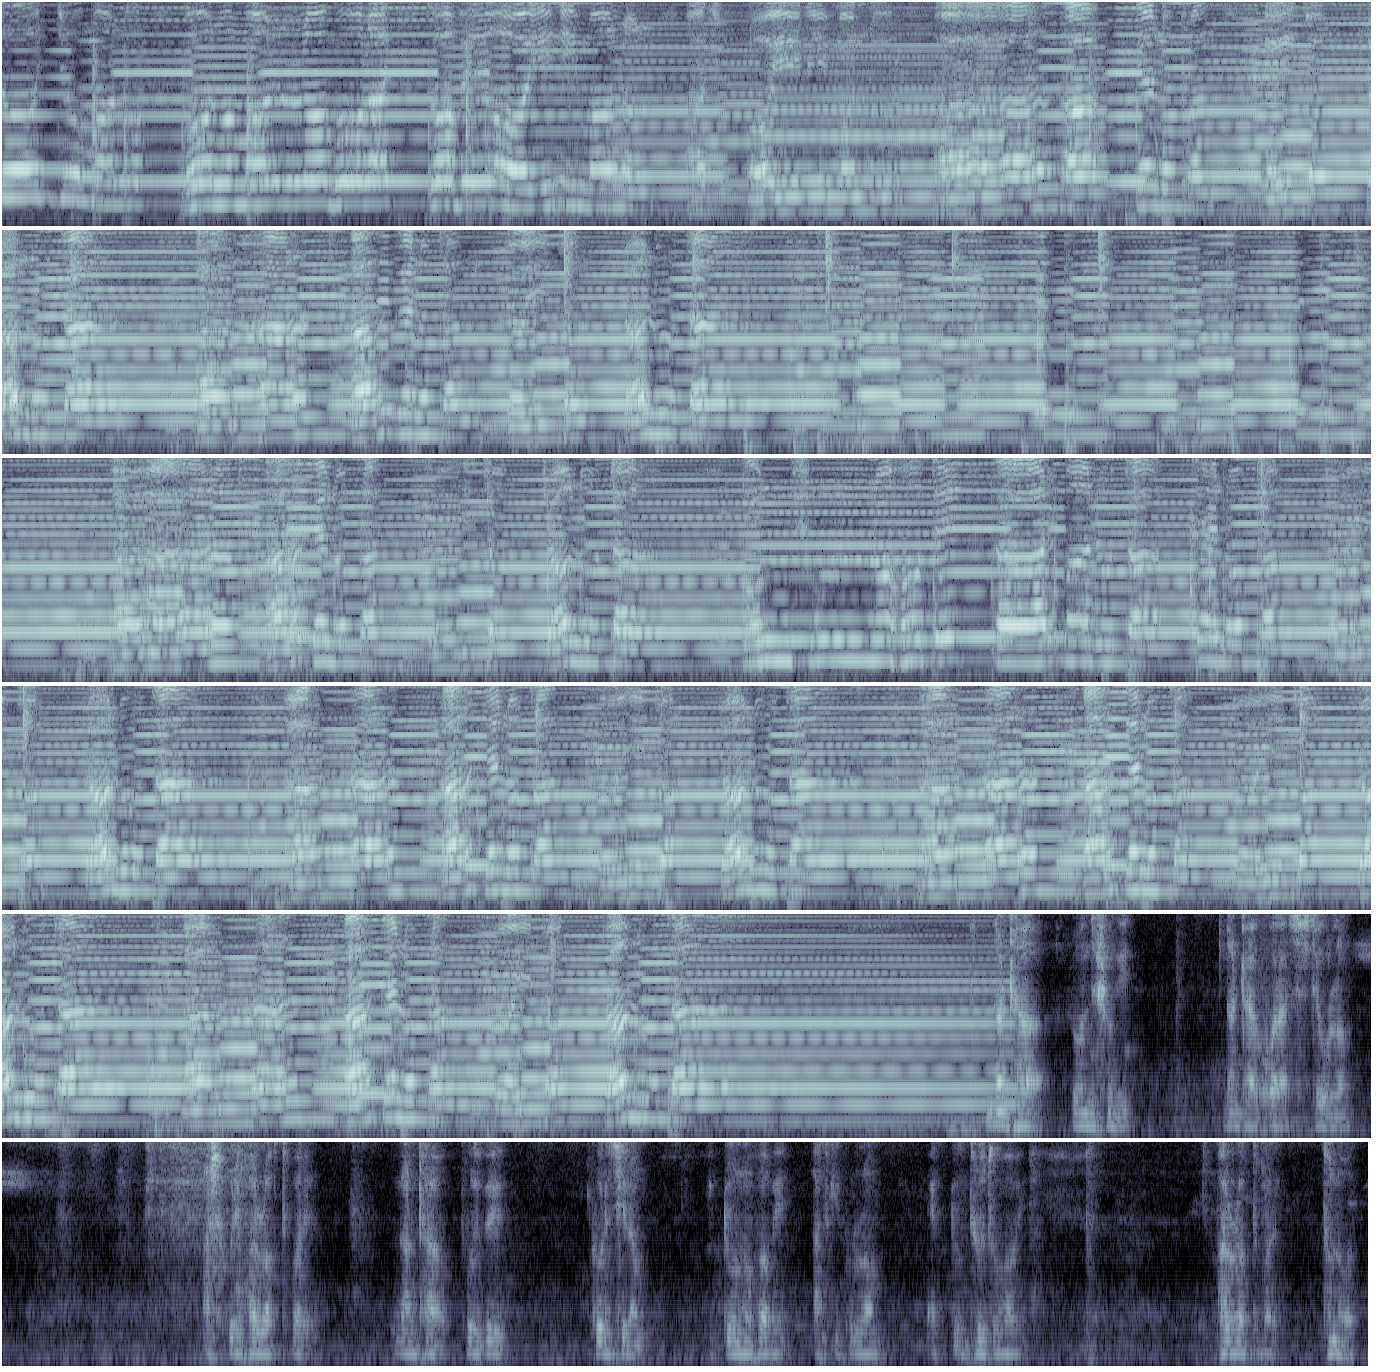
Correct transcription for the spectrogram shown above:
ধৈর্য মানো ঘন মল্ল ঘোলায় তবে হয়নি মানন আজ হয়নি মানু। কেন আ কেন কেন প্রান্তরিত চলতা কোন শূন্য হতে কার বারতা কেন প্রান্তরিত চলতা আহ কেন প্রান্তরিত চলতা আহ কেন প্রান্তরিত চলতা আহ কেন প্রান্তয় চলতা গানটা রবীন্দ্রসঙ্গীত গানটা করার চেষ্টা করলাম। আশা করি ভালো লাগতে পারে। গানটা পূর্বে করেছিলাম। একটু অন্যভাবে আজকে করলাম। একটু দ্রুতভাবে। ভালো লাগতে পারে। ধন্যবাদ।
